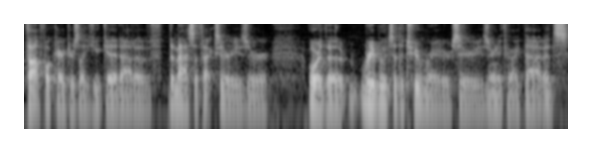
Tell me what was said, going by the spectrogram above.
thoughtful characters like you get out of the Mass Effect series or or the reboots of the Tomb Raider series or anything like that. It's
